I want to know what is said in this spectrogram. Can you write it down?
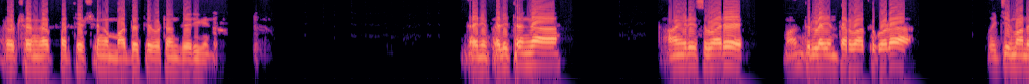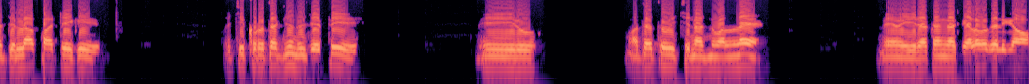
పరోక్షంగా ప్రత్యక్షంగా మద్దతు ఇవ్వటం జరిగింది. దాని ఫలితంగా కాంగ్రెస్ వారే మంత్రులైన తర్వాత కూడా వచ్చి మన జిల్లా పార్టీకి వచ్చి కృతజ్ఞతలు చెప్పి మీరు మద్దతు ఇచ్చినందువల్లనే మేము ఈ రకంగా గెలవగలిగాం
